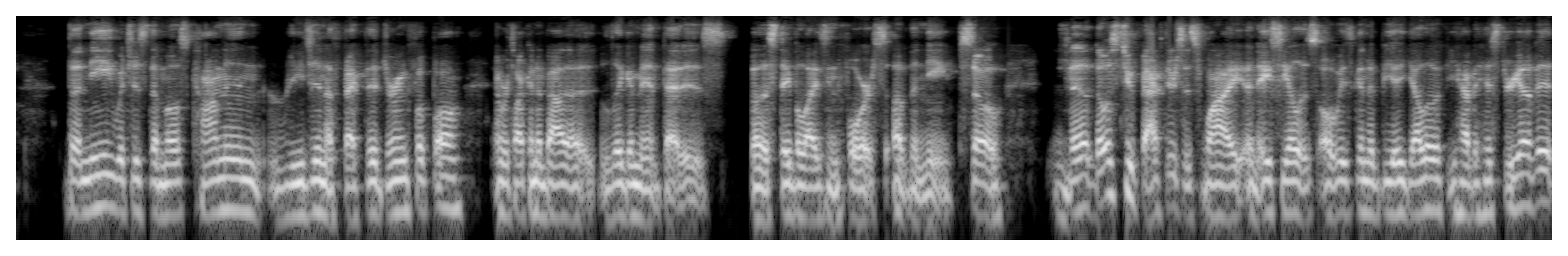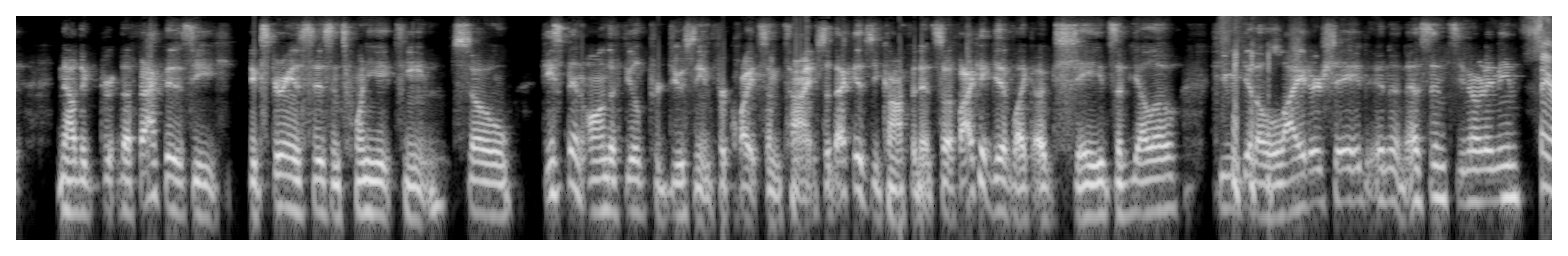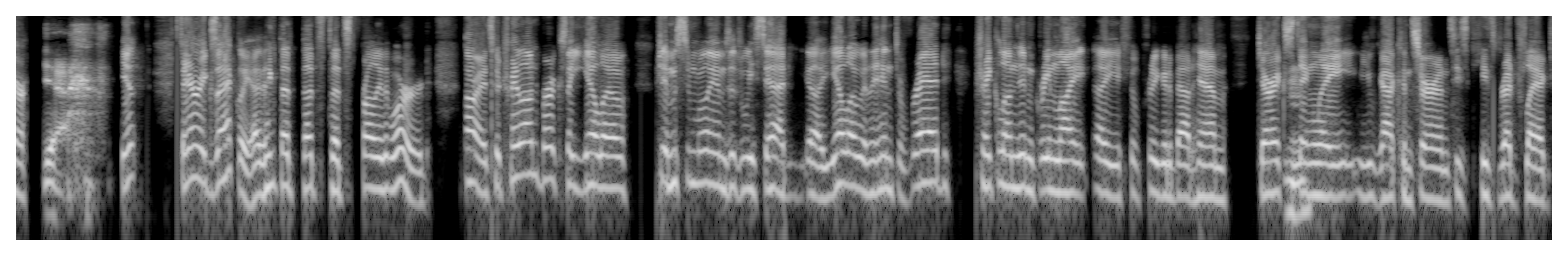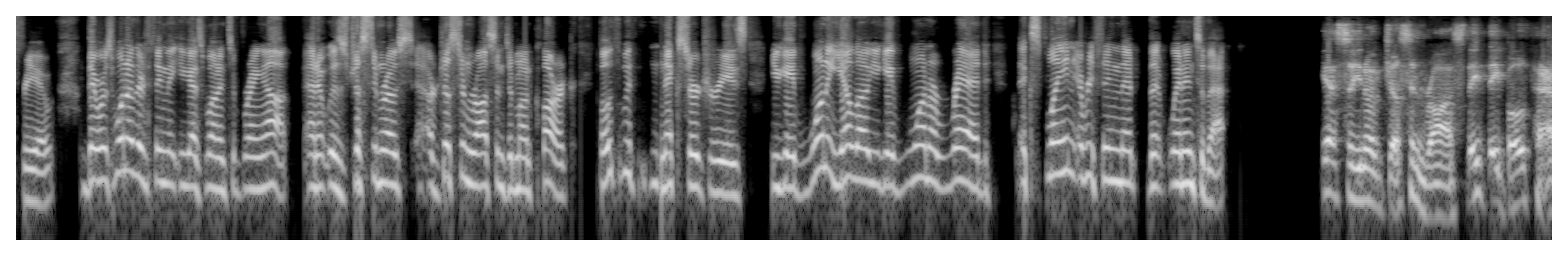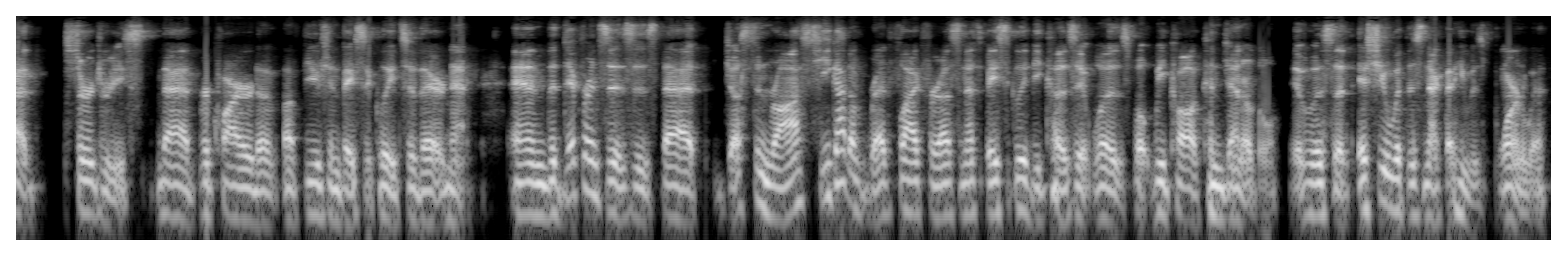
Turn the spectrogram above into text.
the knee, which is the most common region affected during football, and we're talking about a ligament that is a stabilizing force of the knee. So the, those two factors is why an ACL is always going to be a yellow if you have a history of it. Now the the fact is he experienced his in 2018, so he's been on the field producing for quite some time. So that gives you confidence. So if I could give like a shades of yellow, he would get a lighter shade in an essence. You know what I mean? Fair. Yeah. Yep. Fair, exactly. I think that that's that's probably the word. All right, so Treylon Burks a yellow, Jameson Williams, as we said, uh, yellow with a hint of red. Drake London, green light. Uh, you feel pretty good about him. Derek mm-hmm. Stingley, you've got concerns. He's he's red flagged for you. There was one other thing that you guys wanted to bring up, and it was Justin Ross or Justin Ross and Damone Clark, both with neck surgeries. You gave one a yellow, you gave one a red. Explain everything that that went into that. Yeah, so you know, Justin Ross, they they both had surgeries that required a, a fusion basically to their neck. And the difference is, is that Justin Ross, he got a red flag for us. And that's basically because it was what we call congenital. It was an issue with his neck that he was born with.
